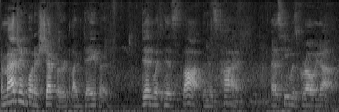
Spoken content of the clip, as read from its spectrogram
imagine what a shepherd like David did with his thought and his time as he was growing up.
